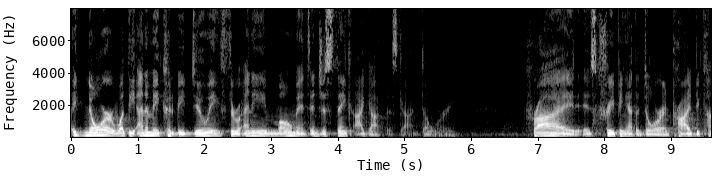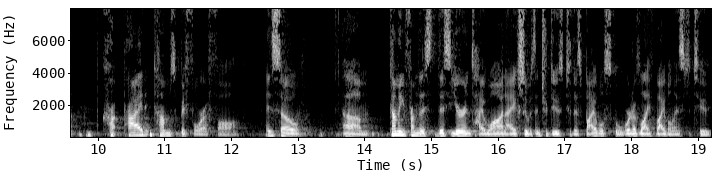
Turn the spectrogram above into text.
ignore what the enemy could be doing through any moment and just think, I got this, God, don't worry. Pride is creeping at the door, and pride, become, pride comes before a fall. And so, um, coming from this, this year in Taiwan, I actually was introduced to this Bible school, Word of Life Bible Institute.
